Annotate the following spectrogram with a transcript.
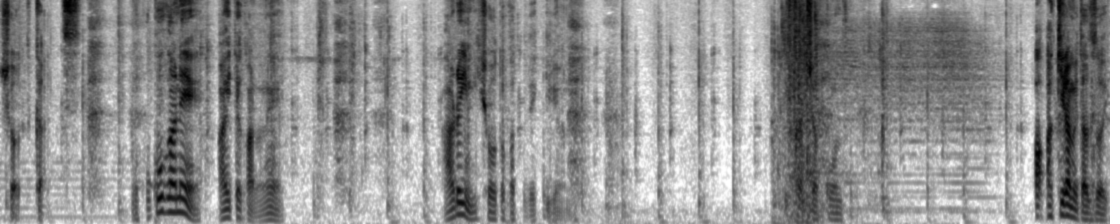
ショートカット。ここがね、相手からね、ある意味ショートカットできるよね。ガチャコンあ、諦めたぞい。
